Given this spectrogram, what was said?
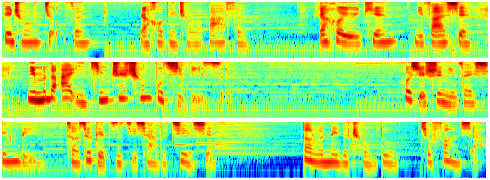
变成了九分，然后变成了八分，然后有一天你发现你们的爱已经支撑不起彼此。或许是你在心里早就给自己下了界限，到了那个程度就放下。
